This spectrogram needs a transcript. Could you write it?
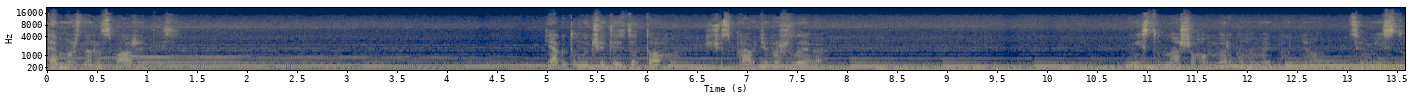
де можна розважитись, як долучитись до того, що справді важливе. Місто нашого мирного майбутнього. Це місто,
